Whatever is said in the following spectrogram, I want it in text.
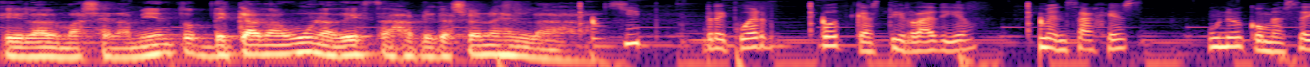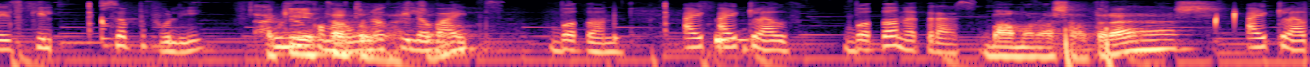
el almacenamiento de cada una de estas aplicaciones en la... Hit. Recuerd. Podcast y radio. Mensajes. 1,6 kil. Softfully. Aquí está todo 1,1 esto, kilobytes. Botón. I- iCloud. Botón atrás. Vámonos atrás, iCloud.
